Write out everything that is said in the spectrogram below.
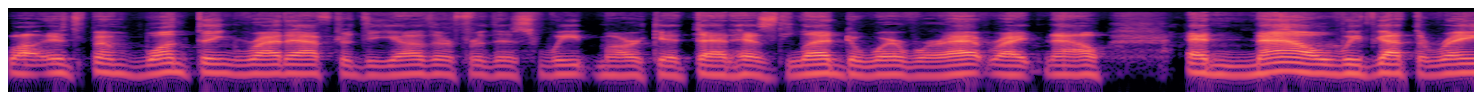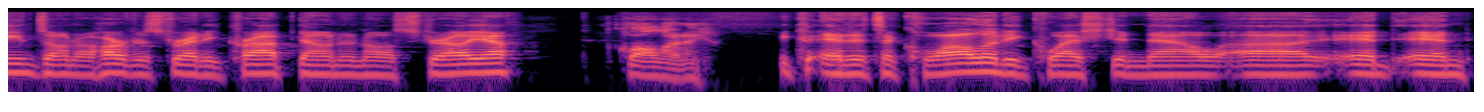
Well, it's been one thing right after the other for this wheat market that has led to where we're at right now. And now we've got the rains on a harvest ready crop down in Australia. Quality. And it's a quality question now. Uh, and and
